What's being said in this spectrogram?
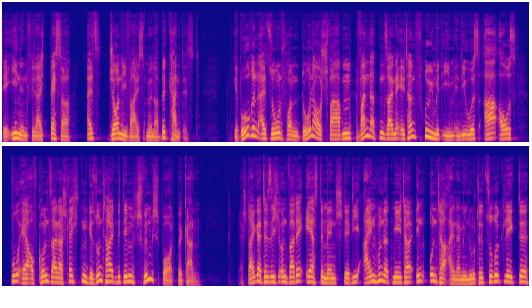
der Ihnen vielleicht besser als Johnny Weissmüller bekannt ist. Geboren als Sohn von Donauschwaben, wanderten seine Eltern früh mit ihm in die USA aus, wo er aufgrund seiner schlechten Gesundheit mit dem Schwimmsport begann. Er steigerte sich und war der erste Mensch, der die 100 Meter in unter einer Minute zurücklegte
